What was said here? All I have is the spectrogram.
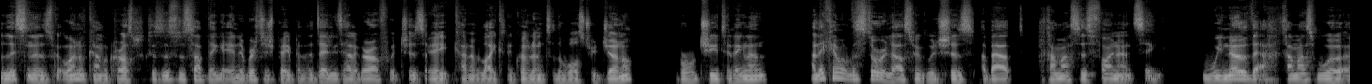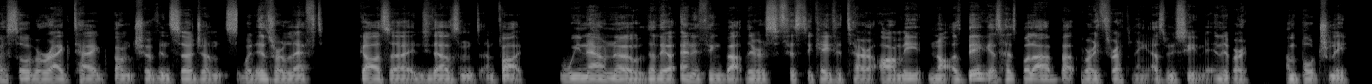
listeners won't have come across because this was something in a British paper, the Daily Telegraph, which is a kind of like an equivalent to the Wall Street Journal, broadsheet in England. And they came up with a story last week, which is about Hamas's financing we know that Hamas were a sort of a ragtag bunch of insurgents when Israel left Gaza in 2005. We now know that they are anything but. They're a sophisticated terror army, not as big as Hezbollah, but very threatening, as we've seen in a very, unfortunately,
